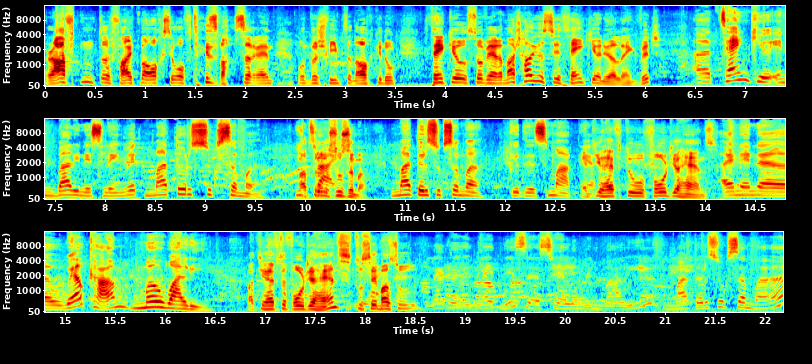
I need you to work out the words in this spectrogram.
Raften, da fällt man auch so oft ins Wasser rein und man schwimmt dann auch genug. Thank you so very much. How you say thank you in your language? Uh, thank you in Balinese language, Matur Suksema. You Matur. Susema. Matur Suksema. Good smart. And yeah. you have to fold your hands. And then uh, welcome Mewali. But you have to fold your hands to say masu. Like, like this, uh, Selum in Bali, Matur Suksema,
